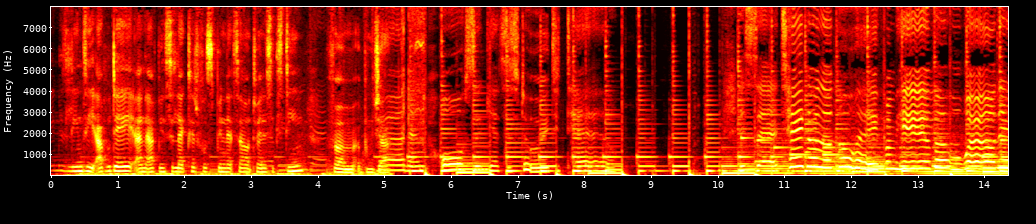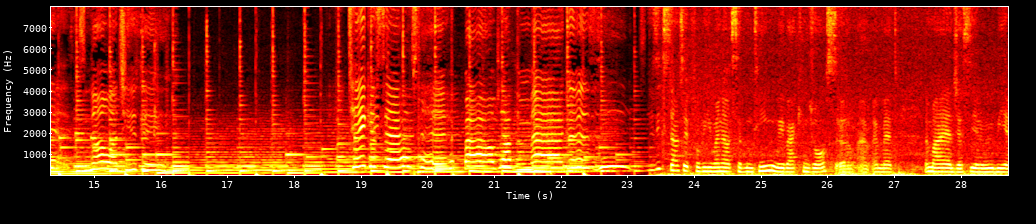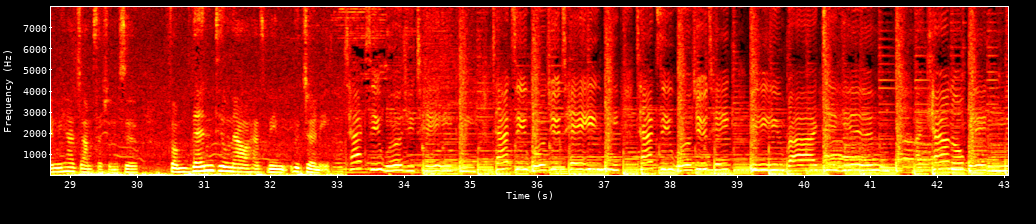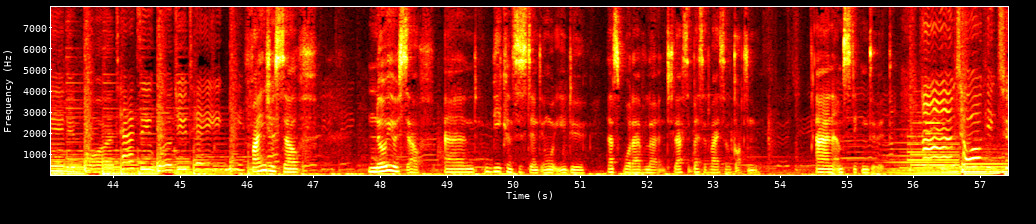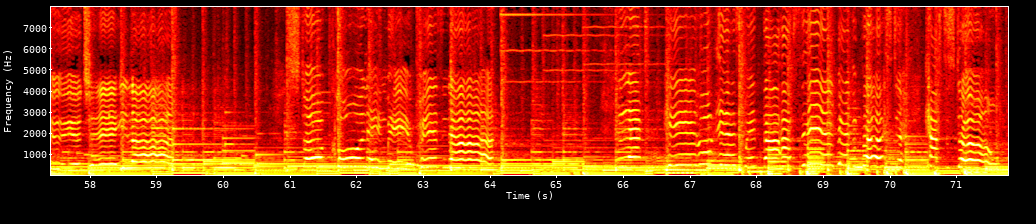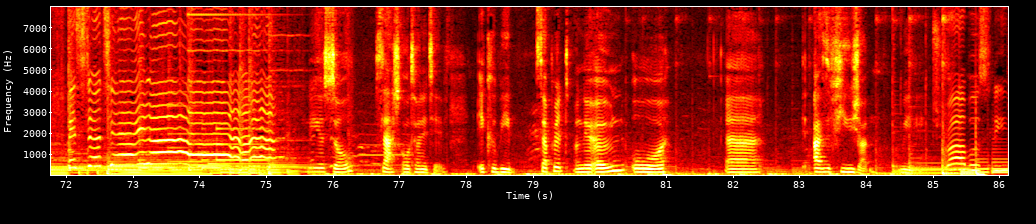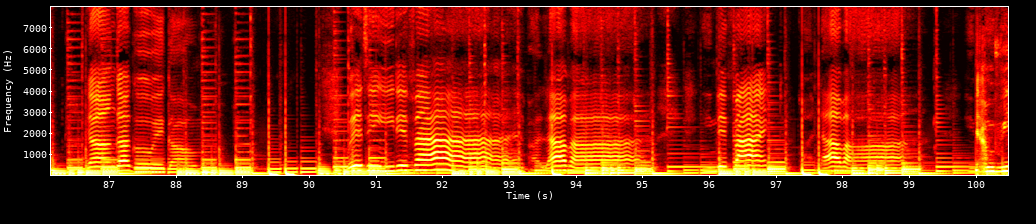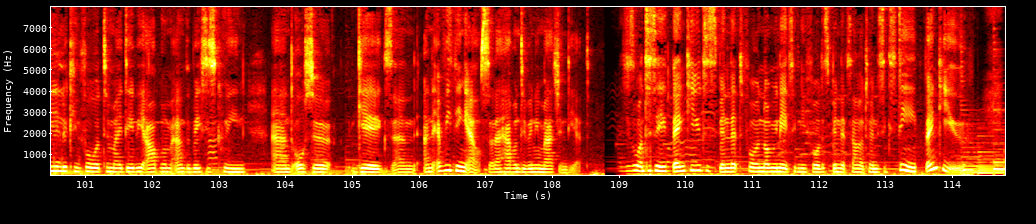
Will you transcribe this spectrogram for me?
My name is Lindsey Abudei and I've been selected for Spinlet Sound 2016 from Abuja. And also gets a story to tell. He said, Take a look away from here. The world is, is not what you think. Take a step out of the magazines. Music started for me when I was 17, way back in Jos. Uh, I, I met Amaya, Jesse, and Ruby, and we had jam sessions. So from then till now has been the journey. So taxi, would you take me? Taxi, would you take me? Taxi, would you take me right to you? I cannot wait a minute for taxi. Would you take me? Find yourself, know yourself, and be consistent in what you do. That's what I've learned. That's the best advice I've gotten, and I'm sticking to it. Soul slash alternative. It could be separate on their own or uh, as a fusion, really. Trouble sleep, go. Waiting he dey find palava, he dey find palava. I'm really looking forward to my debut album and the Bassist Queen and also gigs and, and everything else that I haven't even imagined yet. I just want to say thank you to Spinlet for nominating me for the Spinlet Sound 2016. Thank you.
